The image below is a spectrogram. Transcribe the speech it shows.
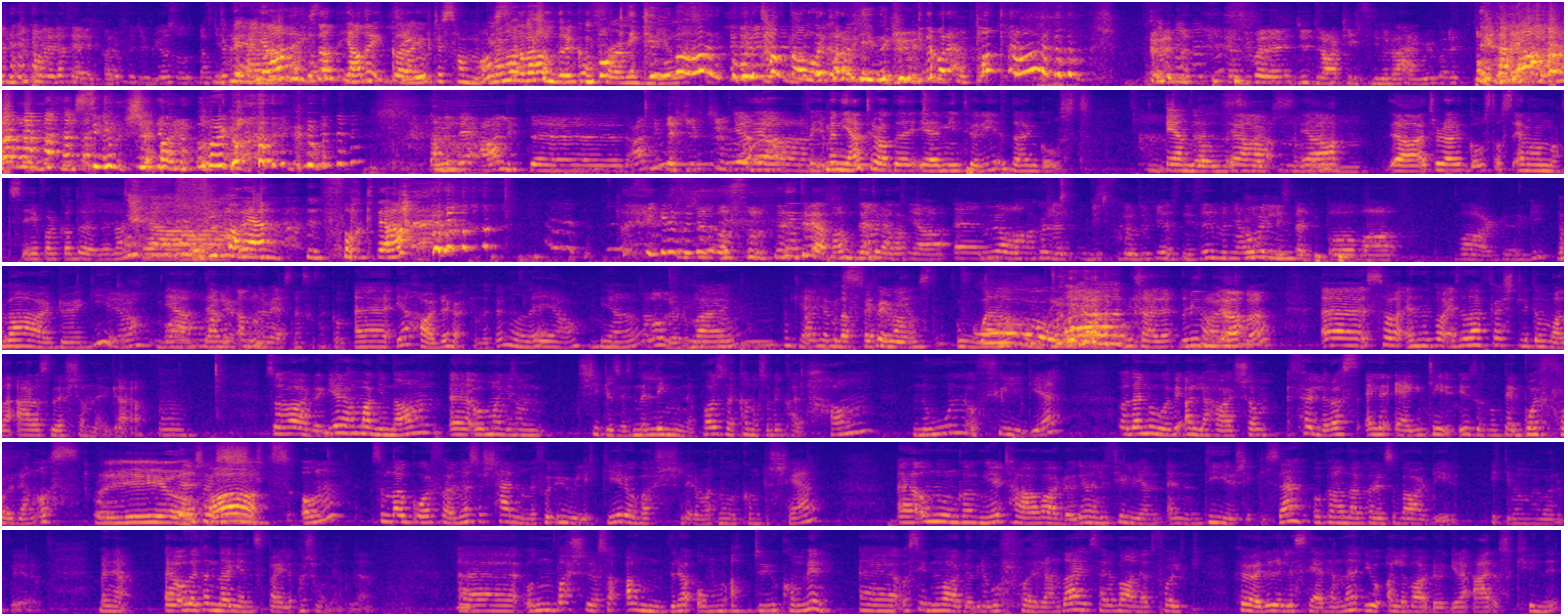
Men du kan relatere litt, Karo, for du blir jo så ganske Du blir Ja, ikke sant? Jeg hadde Gara gjort det samme. Ja, Altså. men det var sånn dere confirmed meal. Jeg bare tatt alle karabinekrokene bare Fuck det! Ja, du, bare, du drar til Siggen når du er hangry. Bare Siggen, slipp meg! bare gå. Nei, men det er litt eh, Det er litt ekkelt. Ja, for, men jeg tror at det er min teori det er en ghost. En ghost. Ja, ja, ja, jeg tror det er et ghost. Ass. En av nazifolka døde der. Ja. Og de bare Fuck det her! Altså, Det tror jeg på. Det tror jeg da. Ja, eh, men vi alle har kanskje et visst forhold til fjesnisser, men jeg var veldig spent på hva vardøger Hverdøger. Ja, hva Ja, det er mitt andre vesen jeg skal snakke om. Uh, ja, har dere hørt om det før? Noe av det? Ja. Ja. Jeg har aldri hørt om det. Nei. Ok. I have er experienced it. Wow. Oh. Vi tar det. Vi tar det Ja. etterpå. Eh, så en, jeg skal da først litt om hva det er, da, så dere skjønner greia. Mm. Så vardøger har mange navn eh, og mange sånn skikkelser som det ligner på. Så det kan også bli kalt ham, noen og fylgje. Og det er noe vi alle har som følger oss, eller egentlig i utgangspunktet går foran oss. Det er en slags Ah. skytsånd som da går foran oss og skjermer for ulykker og varsler om at noe kommer til å skje. Eh, og noen ganger tar vardøgen eller fylgjen en dyreskikkelse og kan da kalles vardyr. Ikke noe med varv å gjøre. Men ja. Eh, og den kan da gjenspeile personligheten din. Eh, og den varsler også andre om at du kommer. Eh, og siden vardøgere går foran deg, så er det vanlig at folk hører eller ser henne. Jo, alle vardøgere er også kvinner.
